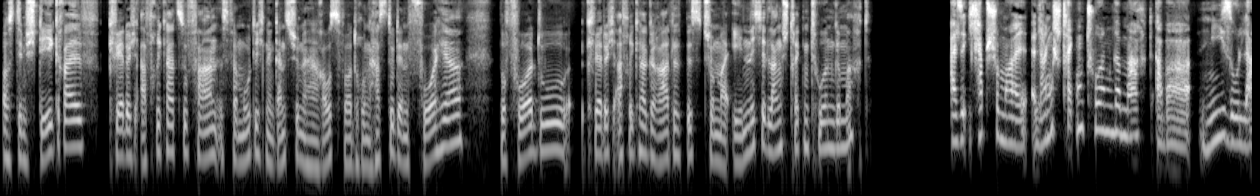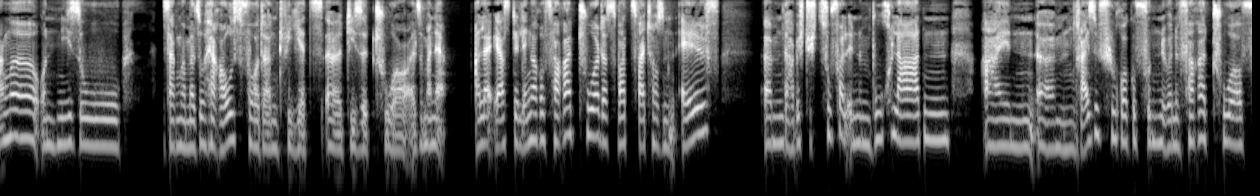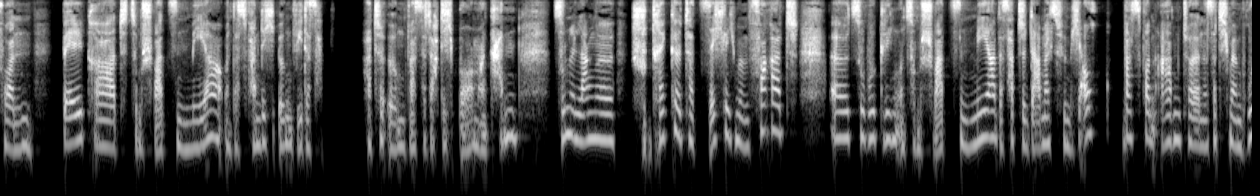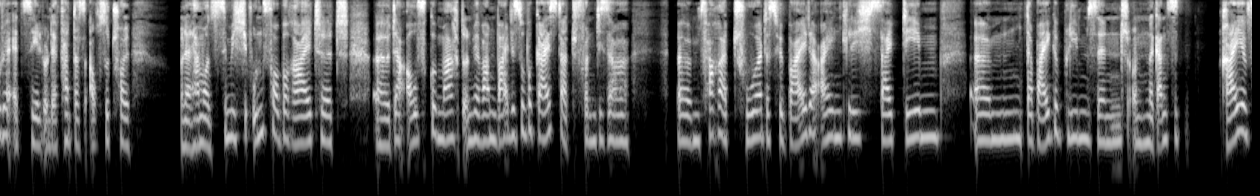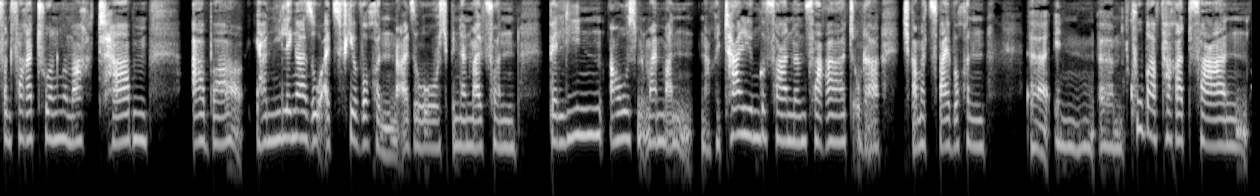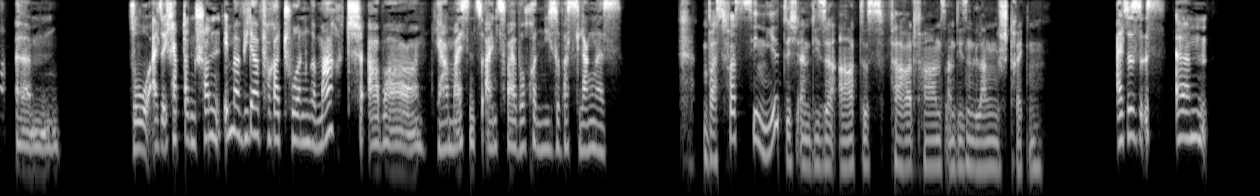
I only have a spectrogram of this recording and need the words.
Aus dem Stehgreif quer durch Afrika zu fahren, ist vermutlich eine ganz schöne Herausforderung. Hast du denn vorher, bevor du quer durch Afrika geradelt bist, schon mal ähnliche Langstreckentouren gemacht? Also ich habe schon mal Langstreckentouren gemacht, aber nie so lange und nie so, sagen wir mal, so herausfordernd wie jetzt äh, diese Tour. Also meine allererste längere Fahrradtour, das war 2011. Ähm, da habe ich durch Zufall in einem Buchladen einen ähm, Reiseführer gefunden über eine Fahrradtour von Belgrad zum Schwarzen Meer. Und das fand ich irgendwie, das hat hatte irgendwas. Da dachte ich, boah, man kann so eine lange Strecke tatsächlich mit dem Fahrrad äh, zurücklegen und zum Schwarzen Meer. Das hatte damals für mich auch was von Abenteuern. Das hatte ich meinem Bruder erzählt und er fand das auch so toll. Und dann haben wir uns ziemlich unvorbereitet äh, da aufgemacht und wir waren beide so begeistert von dieser ähm, Fahrradtour, dass wir beide eigentlich seitdem ähm, dabei geblieben sind und eine ganze Reihe von Fahrradtouren gemacht haben, aber ja nie länger so als vier Wochen. Also ich bin dann mal von Berlin aus mit meinem Mann nach Italien gefahren mit dem Fahrrad oder ich war mal zwei Wochen äh, in ähm, Kuba Fahrrad fahren. Ähm, so, also ich habe dann schon immer wieder Fahrradtouren gemacht, aber ja, meistens ein, zwei Wochen, nie so was Langes. Was fasziniert dich an dieser Art des Fahrradfahrens, an diesen langen Strecken? Also es ist ähm,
